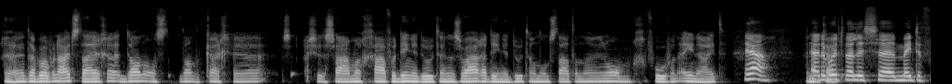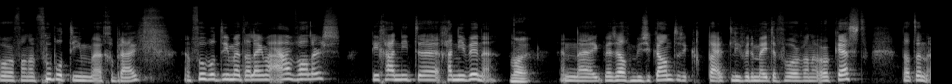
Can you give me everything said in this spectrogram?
eh daar bovenuit stijgen. En dan, ontst- dan krijg je, als je samen gave dingen doet en zware dingen doet, dan ontstaat een enorm gevoel van eenheid. En ja. Ja, er wordt wel eens eh, een metafoor van een voetbalteam eh, gebruikt. Een voetbalteam met alleen maar aanvallers, die gaan niet, eh, gaan niet winnen. Nee, En eh, ik ben zelf muzikant, dus ik gebruik liever de metafoor van een orkest. Dat een,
